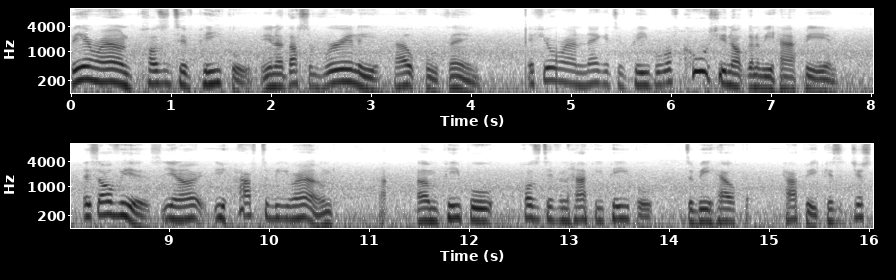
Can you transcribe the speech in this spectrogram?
Be around positive people. You know that's a really helpful thing. If you're around negative people of course you're not going to be happy and it's obvious you know? You have to be around uh, um, people positive and happy people to be help happy because it just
